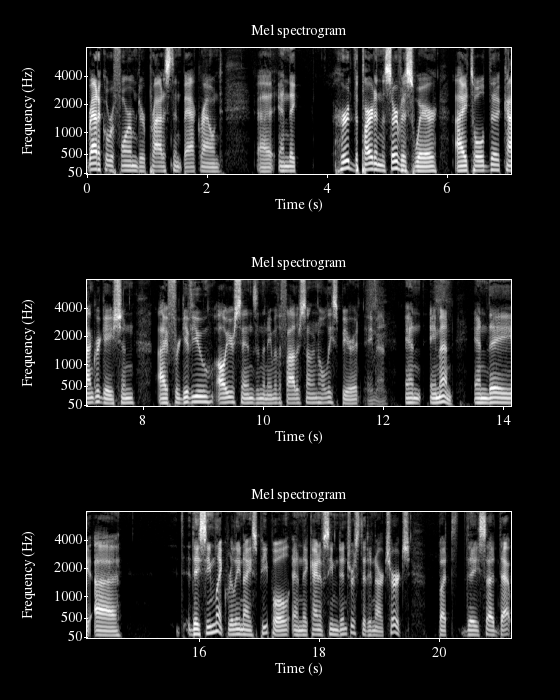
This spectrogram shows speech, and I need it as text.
radical reformed or Protestant background, uh, and they heard the part in the service where I told the congregation, "I forgive you all your sins in the name of the Father, Son, and Holy Spirit." Amen. and amen and they uh they seemed like really nice people and they kind of seemed interested in our church but they said that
